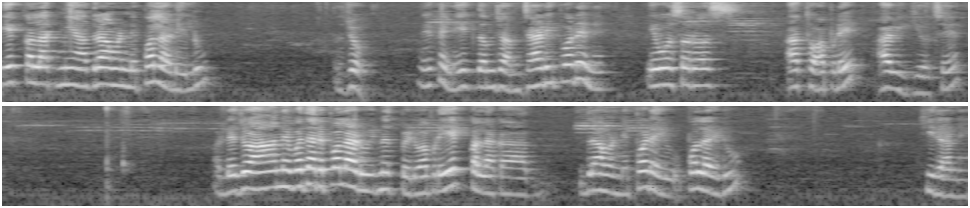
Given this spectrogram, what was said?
એક કલાક મેં આ દ્રાવણને પલાળેલું. તો જો, દેખાય ને એકદમ જો આમ જાડી પડે ને એવો સરસ આથો આપણે આવી ગયો છે. એટલે જો આને વધારે પલાળવું નથી પડ્યું, આપણે એક કલાક આ દ્રાવણને પડાયું, પલાળ્યું ખીરાને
